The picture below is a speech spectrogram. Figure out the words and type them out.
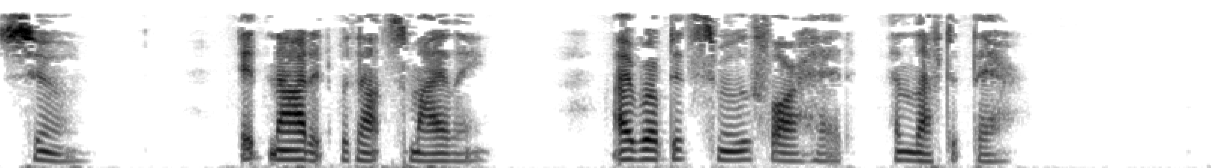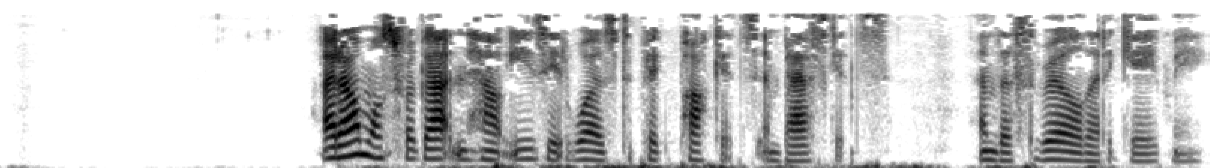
Soon. It nodded without smiling. I rubbed its smooth forehead and left it there. I'd almost forgotten how easy it was to pick pockets and baskets, and the thrill that it gave me.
